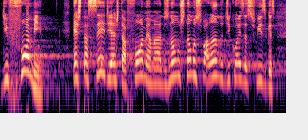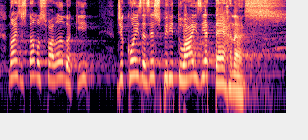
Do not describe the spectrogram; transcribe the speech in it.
de fome, esta sede e esta fome, amados, não estamos falando de coisas físicas, nós estamos falando aqui de coisas espirituais e eternas.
